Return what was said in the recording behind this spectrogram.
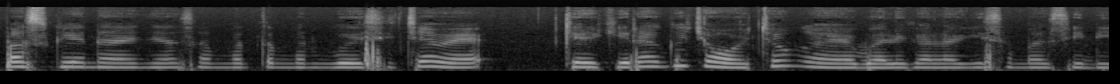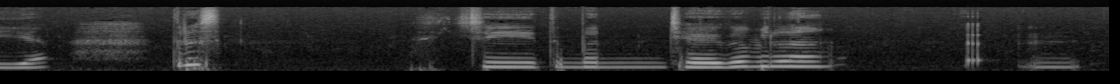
Pas gue nanya sama temen gue si cewek kira-kira gue cocok gak ya balikan lagi sama si dia? Terus si temen cewek gue bilang ya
